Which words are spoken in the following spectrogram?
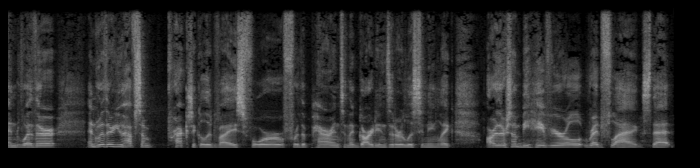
and whether and whether you have some practical advice for for the parents and the guardians that are listening like are there some behavioral red flags that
